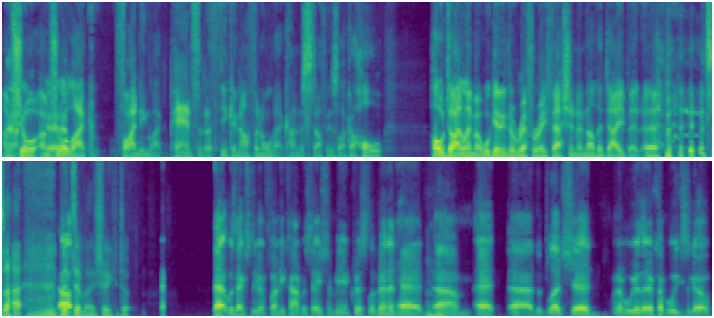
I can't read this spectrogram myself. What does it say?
I'm sure. I'm yeah. sure. Like finding like pants that are thick enough and all that kind of stuff is like a whole whole dilemma. We'll get into referee fashion another day, but uh, it's uh, but to make sure you can do it. That was actually a funny conversation me and Chris Levin had had Mhm. um, at uh, the Bloodshed whenever we were there a couple weeks ago.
